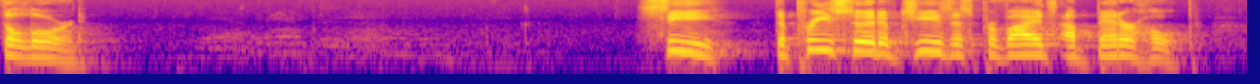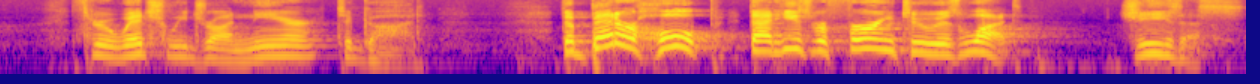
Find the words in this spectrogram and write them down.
the Lord. See, the priesthood of Jesus provides a better hope through which we draw near to God. The better hope that he's referring to is what? Jesus.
